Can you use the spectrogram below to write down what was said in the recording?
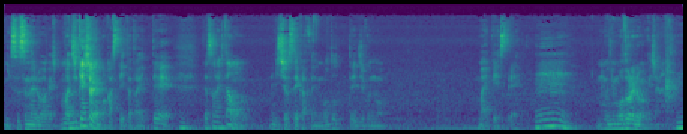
に進めるわけじゃん、まあ、事件処理に任せていただいてうん。でその人はもう日常生活に戻って自分のマイペースでうん。に戻れるわけじゃん、うんう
